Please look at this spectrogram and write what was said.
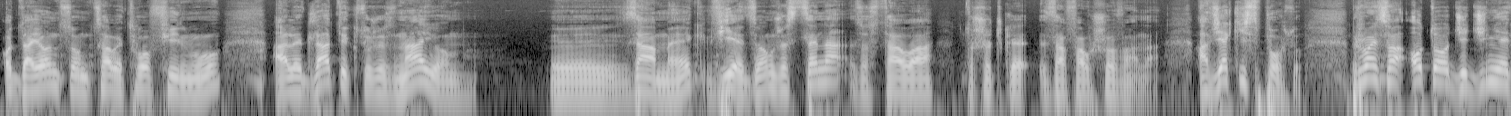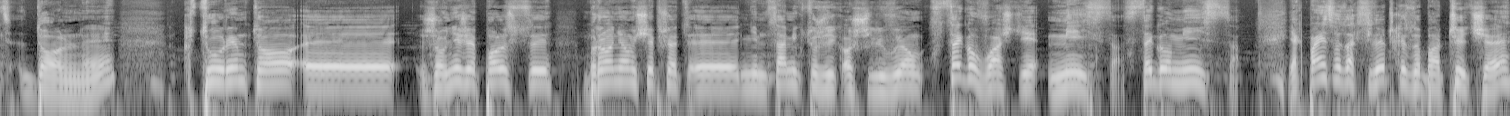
oddającą całe tło filmu, ale dla tych, którzy znają zamek wiedzą, że scena została troszeczkę zafałszowana. A w jaki sposób? Proszę Państwa, oto dziedziniec dolny, którym to y, żołnierze polscy bronią się przed y, Niemcami, którzy ich oszczeliwują z tego właśnie miejsca, z tego miejsca. Jak Państwo za chwileczkę zobaczycie,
